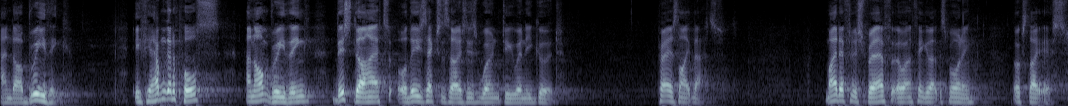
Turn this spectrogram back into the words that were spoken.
and are breathing. If you haven't got a pulse and aren't breathing, this diet or these exercises won't do you any good. Prayers like that. My definition of prayer, for what I'm thinking about this morning, looks like this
